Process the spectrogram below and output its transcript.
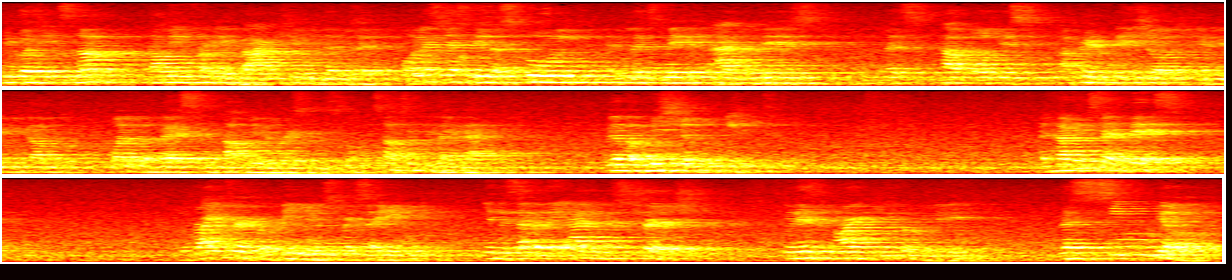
Because it's not coming from a vacuum that said, oh, let's just build a school and let's make it Adventist. Let's have all this accreditation and we become one of the best and top universities. Not something like that. We have a mission to it. And having said this, the writer continues by saying, in the Seventh-day Adventist Church, it is arguably the single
